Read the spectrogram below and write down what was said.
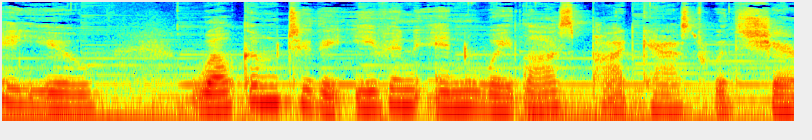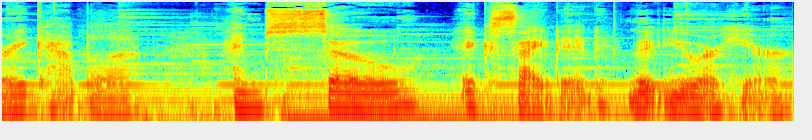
Hey, you. Welcome to the Even in Weight Loss podcast with Sherry Capella. I'm so excited that you are here.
